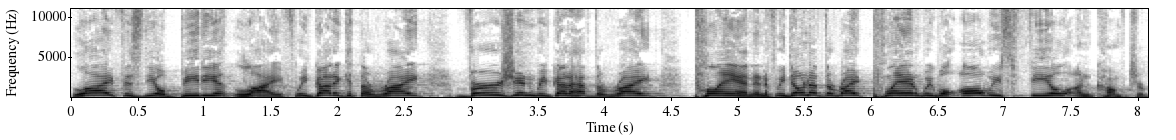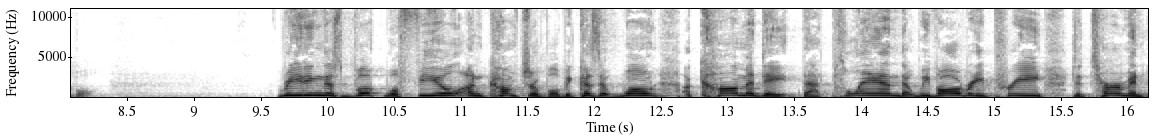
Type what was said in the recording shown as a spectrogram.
life is the obedient life. We've got to get the right version, we've got to have the right plan. And if we don't have the right plan, we will always feel uncomfortable. Reading this book will feel uncomfortable because it won't accommodate that plan that we've already predetermined.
